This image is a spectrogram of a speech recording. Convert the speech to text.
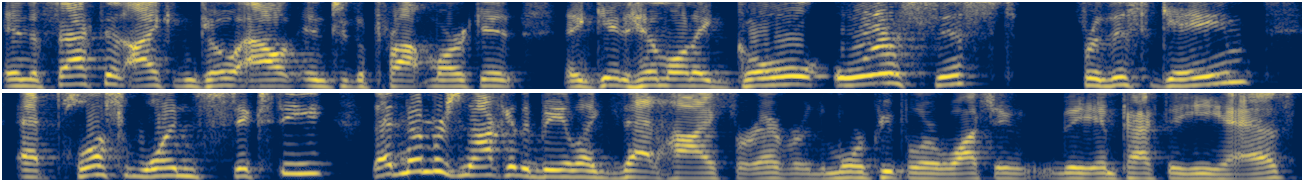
And the fact that I can go out into the prop market and get him on a goal or assist for this game at plus 160, that number's not going to be like that high forever. The more people are watching the impact that he has.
